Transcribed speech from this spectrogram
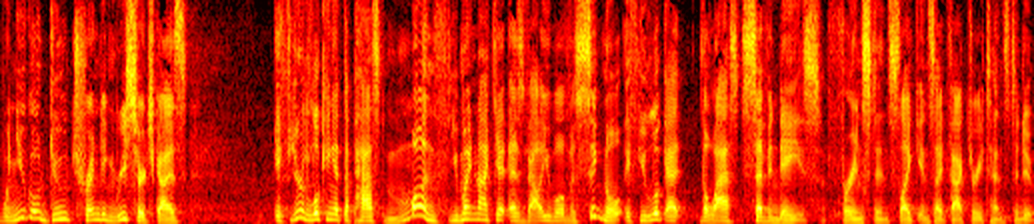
when you go do trending research, guys, if you're looking at the past month, you might not get as valuable of a signal if you look at the last seven days, for instance, like Insight Factory tends to do.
